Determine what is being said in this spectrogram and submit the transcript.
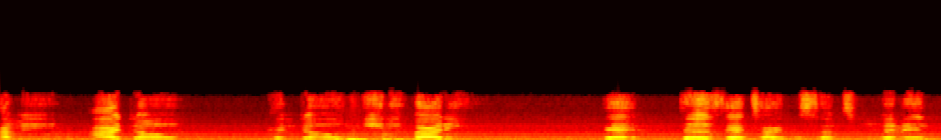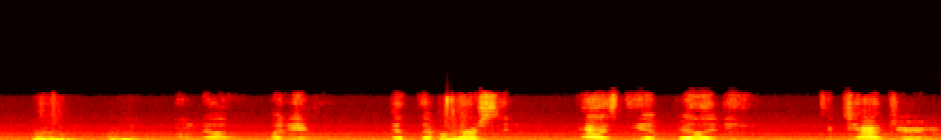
I mean, I don't condone anybody that does that type of stuff to women, you know. But if, if the person has the ability to capture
